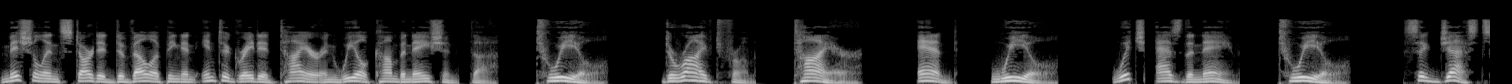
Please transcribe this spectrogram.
Michelin started developing an integrated tire and wheel combination, the «tweel», derived from «tire» and «wheel», which, as the name «tweel» suggests,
